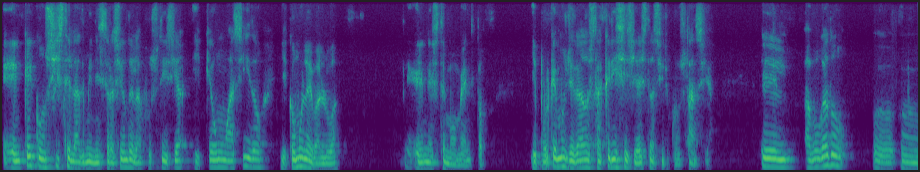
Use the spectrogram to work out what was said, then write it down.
en qué consiste la administración de la justicia y cómo ha sido y cómo la evalúa en este momento y por qué hemos llegado a esta crisis y a esta circunstancia. El abogado uh, uh,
